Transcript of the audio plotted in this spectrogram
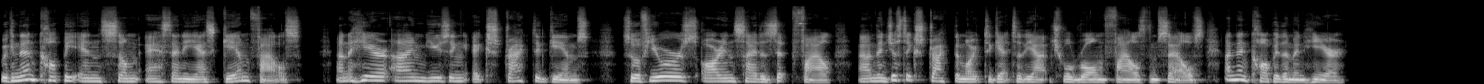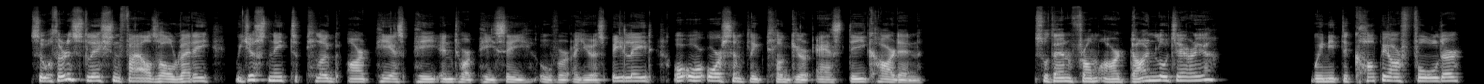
We can then copy in some SNES game files. And here I'm using extracted games. So if yours are inside a zip file, and then just extract them out to get to the actual ROM files themselves, and then copy them in here. So with our installation files already, we just need to plug our PSP into our PC over a USB lead, or, or, or simply plug your SD card in. So then from our downloads area, we need to copy our folder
